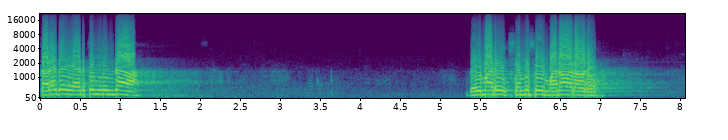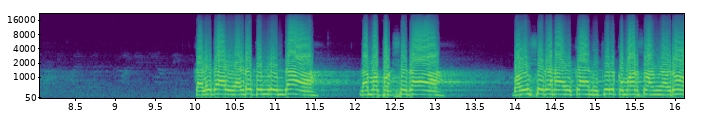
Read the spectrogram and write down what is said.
ಕಳೆದ ಎರಡು ತಿಂಗಳಿಂದ ದಯಮಾಡಿ ಕ್ಷಮಿಸಿ ಮನೋಹರ್ ಅವರೇ. ಕಳೆದ ಎರಡು ತಿಂಗಳಿಂದ ನಮ್ಮ ಪಕ್ಷದ ಭವಿಷ್ಯದ ನಾಯಕ ನಿಖಿಲ್ ಕುಮಾರಸ್ವಾಮಿ ಅವರು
